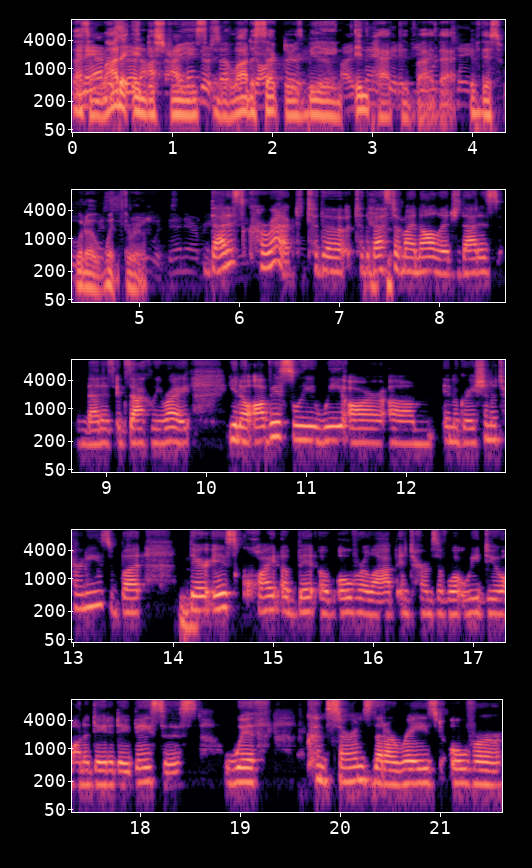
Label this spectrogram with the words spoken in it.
That's and a Anderson, lot of industries and a lot of sectors being impacted by that if this would have went through. That is correct to the to the best of my knowledge. That is that is exactly right. You know, obviously we are um, immigration attorneys, but mm-hmm. there is quite a bit of overlap in terms of what we do on a day to day basis with concerns that are raised over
